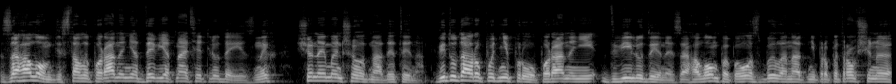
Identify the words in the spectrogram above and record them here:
Загалом дістали поранення 19 людей. З них щонайменше одна дитина. Від удару по Дніпру поранені дві людини. Загалом ППО збила над Дніпропетровщиною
